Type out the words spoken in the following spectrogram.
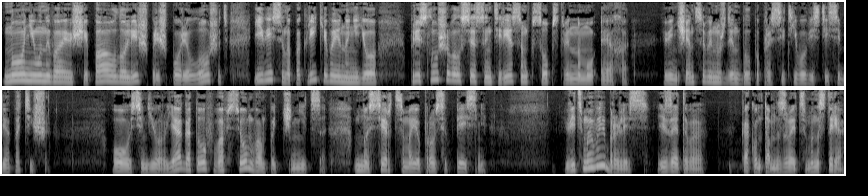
Но неунывающий Пауло лишь пришпорил лошадь и, весело покрикивая на нее, прислушивался с интересом к собственному эхо. Винченцо вынужден был попросить его вести себя потише. «О, сеньор, я готов во всем вам подчиниться, но сердце мое просит песни». Ведь мы выбрались из этого, как он там называется, монастыря.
